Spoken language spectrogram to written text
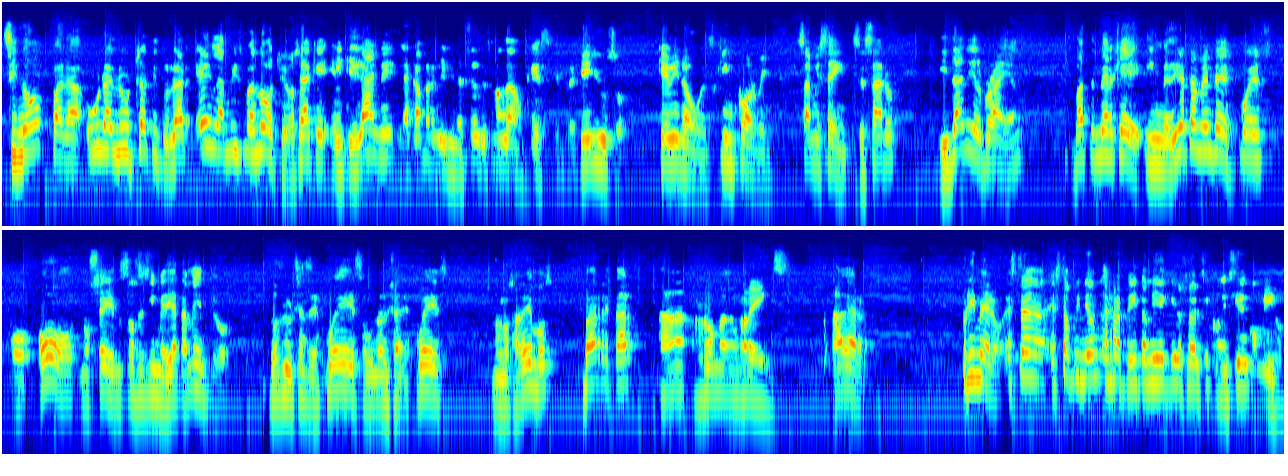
sino para una lucha titular en la misma noche. O sea que el que gane la cámara de eliminación de SmackDown, que es entre Jey Uso, Kevin Owens, King Corbin, Sami Zayn, Cesaro y Daniel Bryan, va a tener que inmediatamente después, o, o, no sé, no sé si inmediatamente, o dos luchas después, o una lucha después, no lo sabemos, va a retar a Roman Reigns. A ver, primero, esta, esta opinión es rapidita también, quiero saber si coinciden conmigo.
